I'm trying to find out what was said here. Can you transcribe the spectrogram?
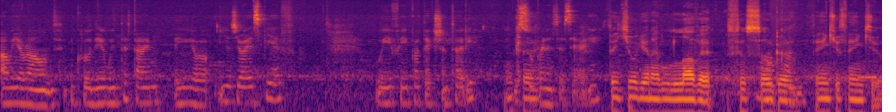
all year round, including winter time. You use your SPF with a protection 30. It's Okay. super necessary. Thank you again. I love it. It feels so good. Thank you, thank you.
